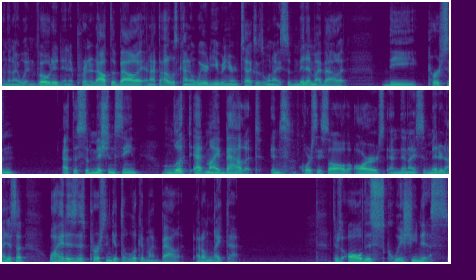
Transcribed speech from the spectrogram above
And then I went and voted and it printed out the ballot. And I thought it was kind of weird, even here in Texas, when I submitted my ballot, the person at the submission scene looked at my ballot. And of course they saw all the r's and then i submitted. I just thought why does this person get to look at my ballot? I don't like that. There's all this squishiness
